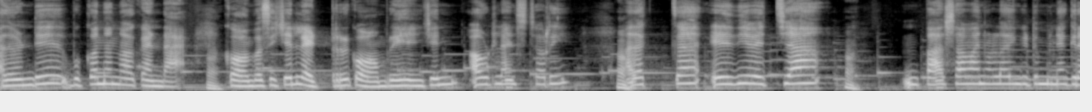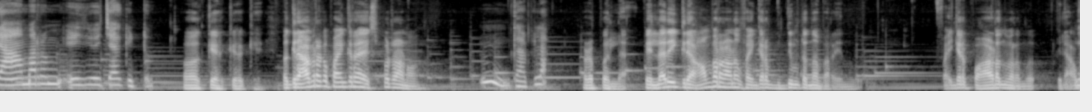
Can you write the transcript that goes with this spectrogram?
അതുകൊണ്ട്? ബുക്കൊന്നും നോക്കണ്ട. Composition letter comprehension outline story അതൊക്കെ എഴുതി വെച്ചാ. പാസ്സാവാനുള്ളതും കിട്ടും. പിന്നെ ഗ്രാമറും എഴുതി വെച്ചാൽ കിട്ടും. Okay okay okay. അപ്പൊ ഗ്രാമറൊക്കെ ഭയങ്കര എക്സ്പെർട്ട് ആണോ? കുഴപ്പമില്ല. കുഴപ്പമില്ല. ഇപ്പൊ എല്ലാവരും ഈ ഗ്രാമറാണ് ഭയങ്കര ബുദ്ധിമുട്ടെന്നാ പറയുന്നത്. ഭയങ്കര പാടെന്ന് പറയുന്നത്. ഗ്രാമർ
